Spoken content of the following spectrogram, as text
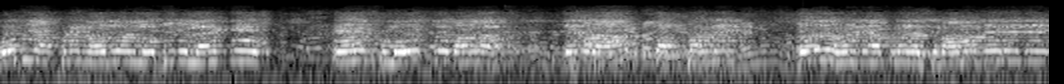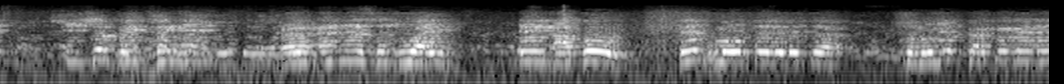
ਉਹ ਵੀ ਆਪਣੇ ਨੌਜਵਾਨ ਲੋਬੀ ਨੂੰ ਲੈ ਕੇ ਇਸ ਮੋਰਚੇ ਵੱਲ ਦੇ ਨਾਲ ਤৎਪਰ ਨੇ ਜੁੜੇ ਹੋਏ ਨੇ, ਆਪਣੀਆਂ ਸੇਵਾਵਾਂ ਦੇ ਰਹੇ ਨੇ। ਈਸ਼ਰਪ੍ਰੀਤ ਸਿੰਘ ਜੀ ਐਨਐਸ ਯੂਆਈ ਇਹ ਆਗੂ, ਇਸ ਮੋਰਚੇ ਦੇ ਵਿੱਚ ਸ਼ਮੂਲੀਅਤ ਕਰਕੇ ਗਏ ਨੇ,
